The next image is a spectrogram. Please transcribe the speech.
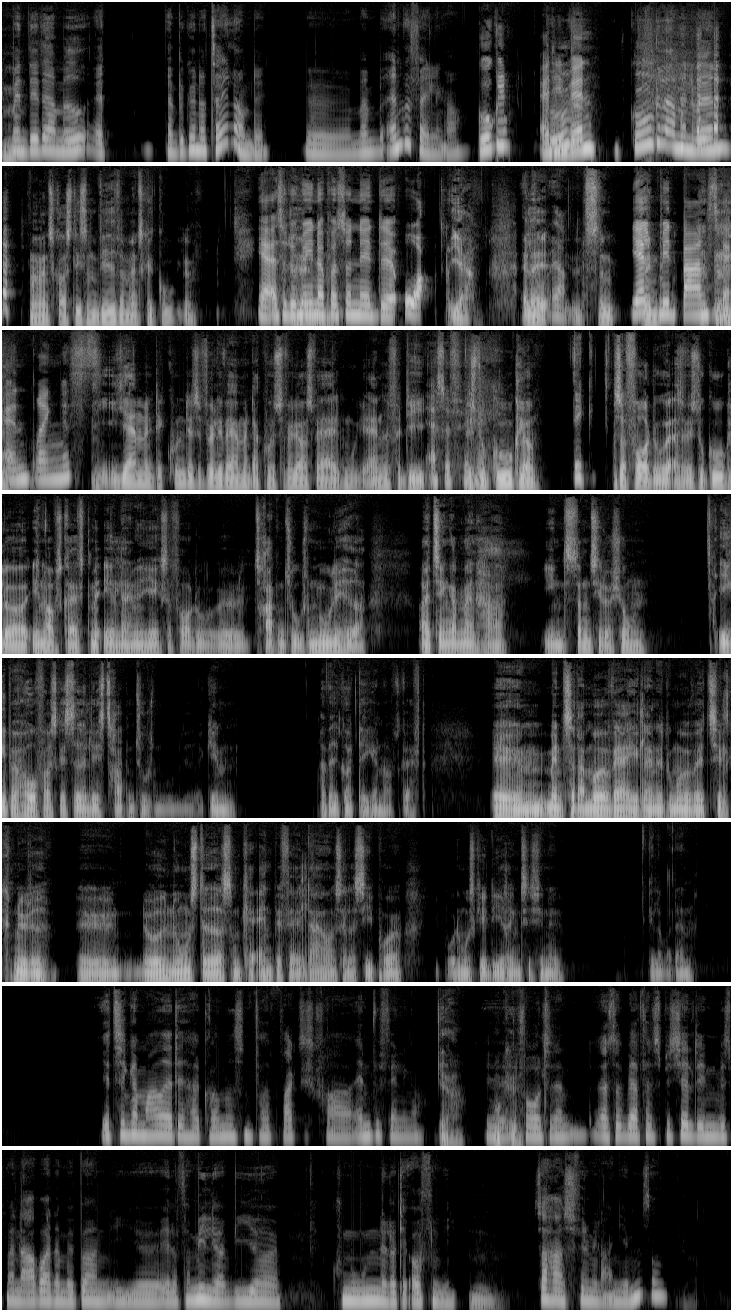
Mm. Men det der med, at man begynder at tale om det. Øh, man, anbefalinger. Google er din ven. Google er min ven. Men man skal også ligesom vide, hvad man skal google. Ja, altså du Øhm. mener på sådan et uh, ord. Ja. Eller, Ja. Sådan, Hjælp, men, mit barn skal anbringes. Ja, men det kunne det selvfølgelig være, men der kunne selvfølgelig også være alt muligt andet, fordi Ja, hvis du googler, Det, så får du, altså hvis du googler en opskrift med et eller andet, ikke, så får du øh, 13.000 muligheder. Og jeg tænker, man har i en sådan situation ikke behov for at skal sidde og læse 13.000 muligheder igennem. Jeg ved godt, det ikke er en opskrift. Øh, men så der må jo være et eller andet, du må jo være tilknyttet øh, noget nogle steder, som kan anbefale dig også, eller sige, prøv at, I burde måske lige ringe til Jeanette. Eller hvordan? jeg tænker meget af det har kommet som faktisk fra anbefalinger. Ja, øh, Okay. i forhold til den. Altså i hvert fald specielt inden, hvis man arbejder med børn i, øh, eller familier via kommunen eller det offentlige. mm. Så har jeg selvfølgelig min egen hjemmeside,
